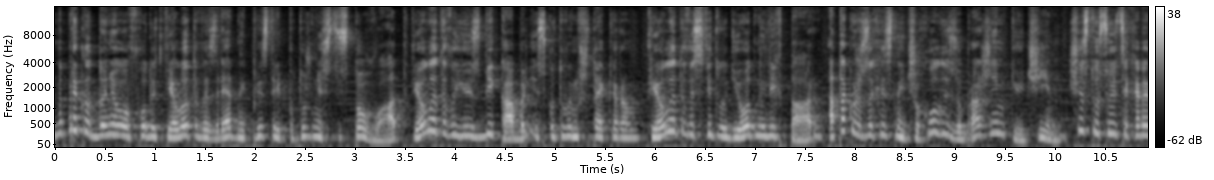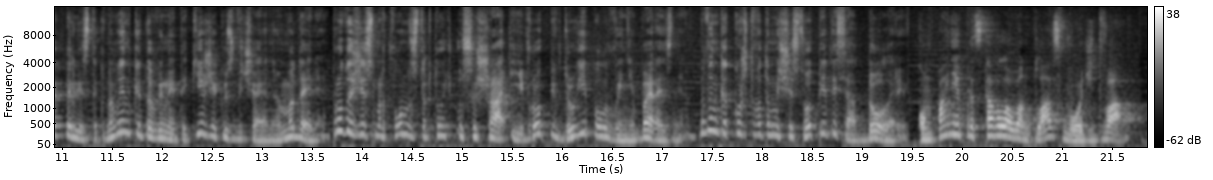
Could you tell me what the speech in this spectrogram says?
Наприклад, до нього входить фіолетовий зарядний пристрій потужністю 100 Вт, фіолетовий USB кабель із кутовим штекером, фіолетовий світлодіодний ліхтар, а також захисний чохол із зображенням Q-Chin. Що стосується характеристик новинки, то вони такі ж, як у звичайної моделі. Продажі смартфону стартують у США і Європі в другій половині березня. Новинка коштуватиме 650 доларів. Компанія представила OnePlus Watch 2.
